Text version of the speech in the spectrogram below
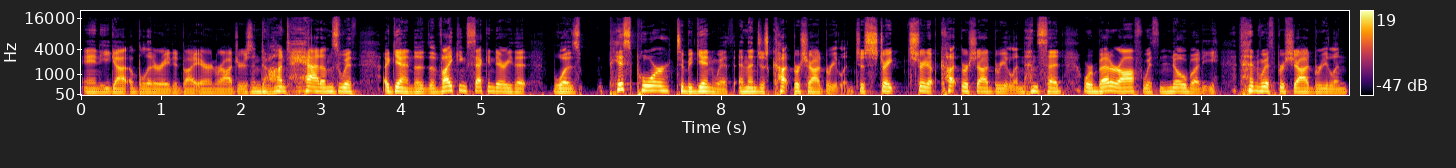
and he got obliterated by Aaron Rodgers and Davante Adams with, again, the, the Vikings secondary that was piss poor to begin with, and then just cut Bashaud Breeland. Just straight straight up cut Bashaud Breeland and said, we're better off with nobody than with Bashaud Breeland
